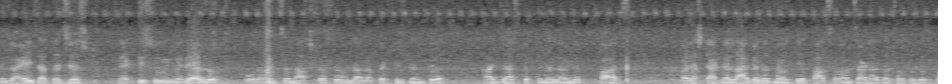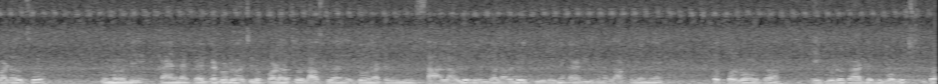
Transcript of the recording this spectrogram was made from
तर गाईच आता जस्ट प्रॅक्टिस करून घरी आलो. पोरांचा नाश्ता करून झाला प्रॅक्टिस नंतर. आज जास्त पण नाही लावले पाच पहिला स्टार्टिंगला लागतच नव्हते. पाच सहा चढायचा चौथा पडायचो पुण्यामध्ये काय ना काय गडबड व्हायची. तर पडायचो लास्टला दोन आठवडे सहा लावले दोनदा लावले. एक व्हिडिओ नाही काढली तुम्हाला दाखवलं नाही. तर प्रॉब्लेम होता. एक व्हिडिओ काढला तर बघूच होता.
